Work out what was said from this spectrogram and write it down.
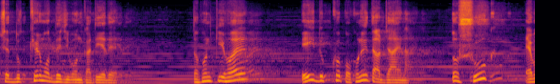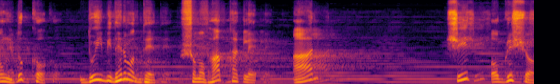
সে দুঃখের মধ্যে জীবন কাটিয়ে দেয়। তখন কি হয়? এই দুঃখ কখনোই তার যায় না। তো সুখ এবং দুঃখ দুই বিধের মধ্যে সমভাব থাকলে আর শীত ও গ্রীষ্ম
